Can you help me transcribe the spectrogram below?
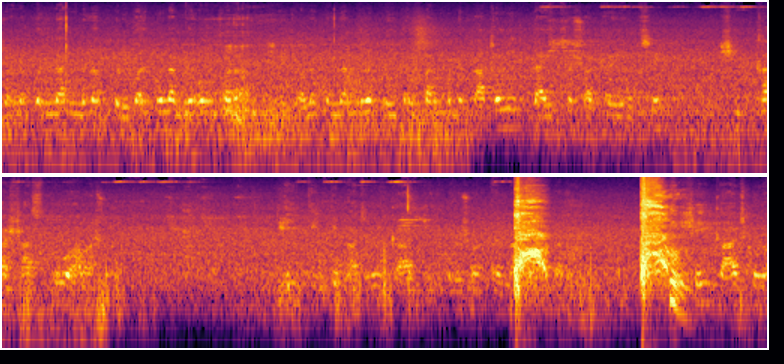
জনকল্যাণমূলক পরিকল্পনা গ্রহণ করা, সেই জনকল্যাণমূলক পরিকল্পনার মধ্যে প্রাথমিক দায়িত্ব সরকারের হচ্ছে শিক্ষা, স্বাস্থ্য ও আবাসন। এই তিনটে প্রাথমিক কাজ যদি কোনো সরকার না করতে পারে, সেই কাজ কোনো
